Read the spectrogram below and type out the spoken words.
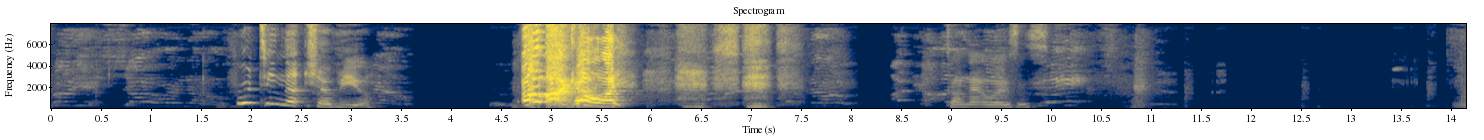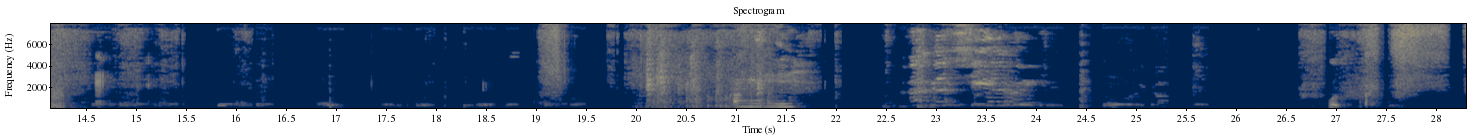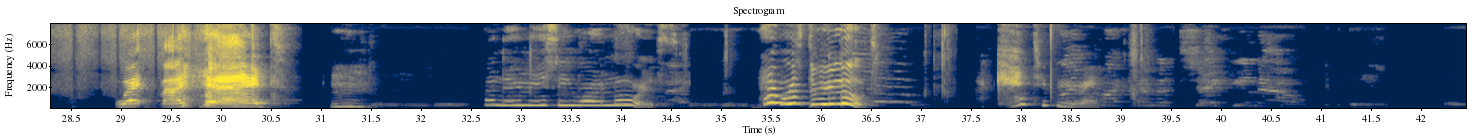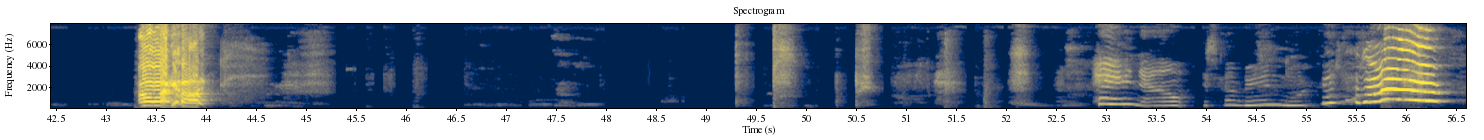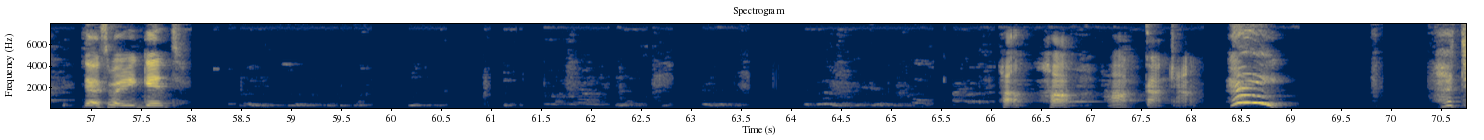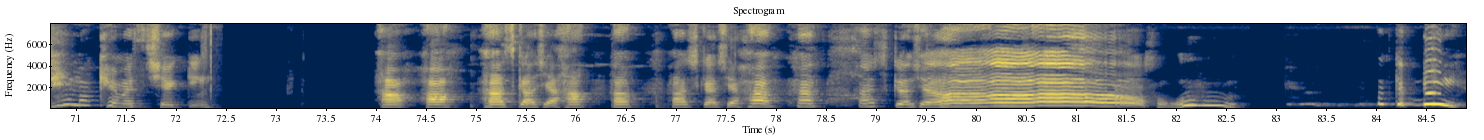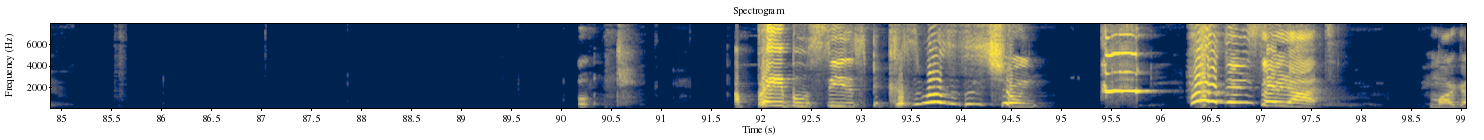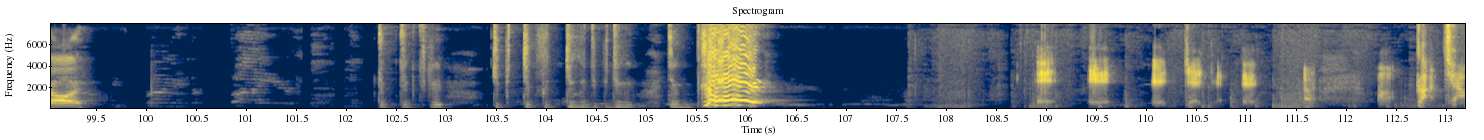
nut show view. Oh my god! Done that was. Um, wet my head! Mm. My name is Ewan Morris. Hey, where's the remote? I can't do it right. Oh my god! Hey now, it's happening. That's what you get. Ha ha ha gotcha. Hey! I think my camera's shaking. Ha ha ha gotcha ha ha ha gotcha ha ha ha gotcha oh! ha. Woo! Look at me. Oh, a people see this because why is this showing? How did he say that? My God. God! Gotcha.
